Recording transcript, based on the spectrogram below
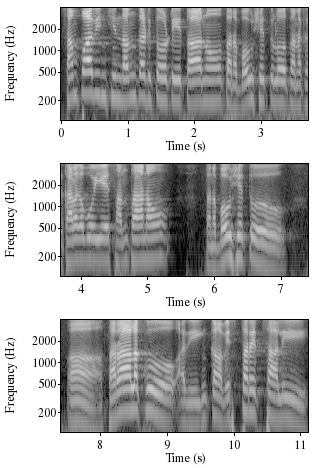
సంపాదించిందంతటితోటి తాను తన భవిష్యత్తులో తనకు కలగబోయే సంతానం తన భవిష్యత్తు తరాలకు అది ఇంకా విస్తరించాలి.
